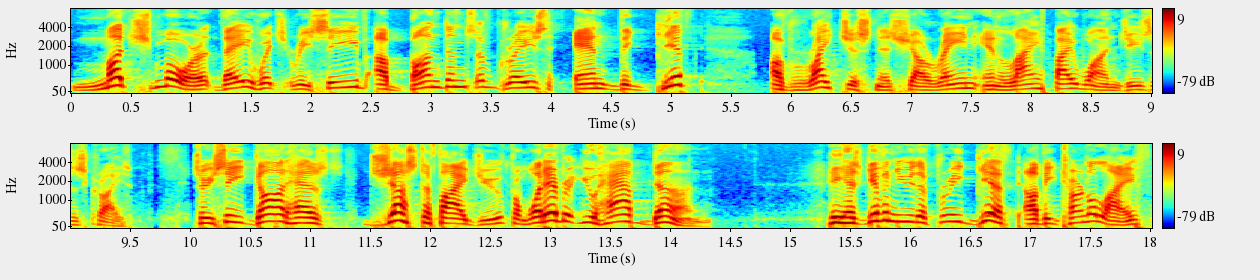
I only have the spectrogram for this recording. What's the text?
much more they which receive abundance of grace and the gift of righteousness shall reign in life by one, Jesus Christ. So you see, God has justified you from whatever you have done. He has given you the free gift of eternal life.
